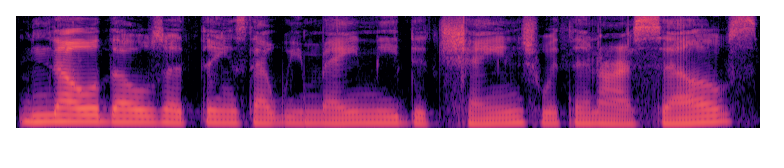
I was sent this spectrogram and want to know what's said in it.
know those are things that we may need to change within ourselves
